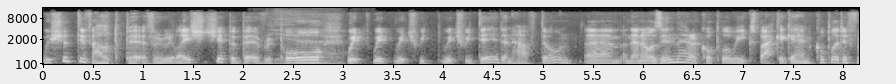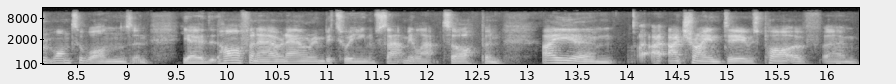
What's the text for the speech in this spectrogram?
We should develop a bit of a relationship, a bit of rapport, which, which which we which we did and have done. Um, and then I was in there a couple of weeks back again, a couple of different one to ones, and yeah, half an hour, an hour in between. I'm sat at my laptop, and I um I, I try and do as part of um,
